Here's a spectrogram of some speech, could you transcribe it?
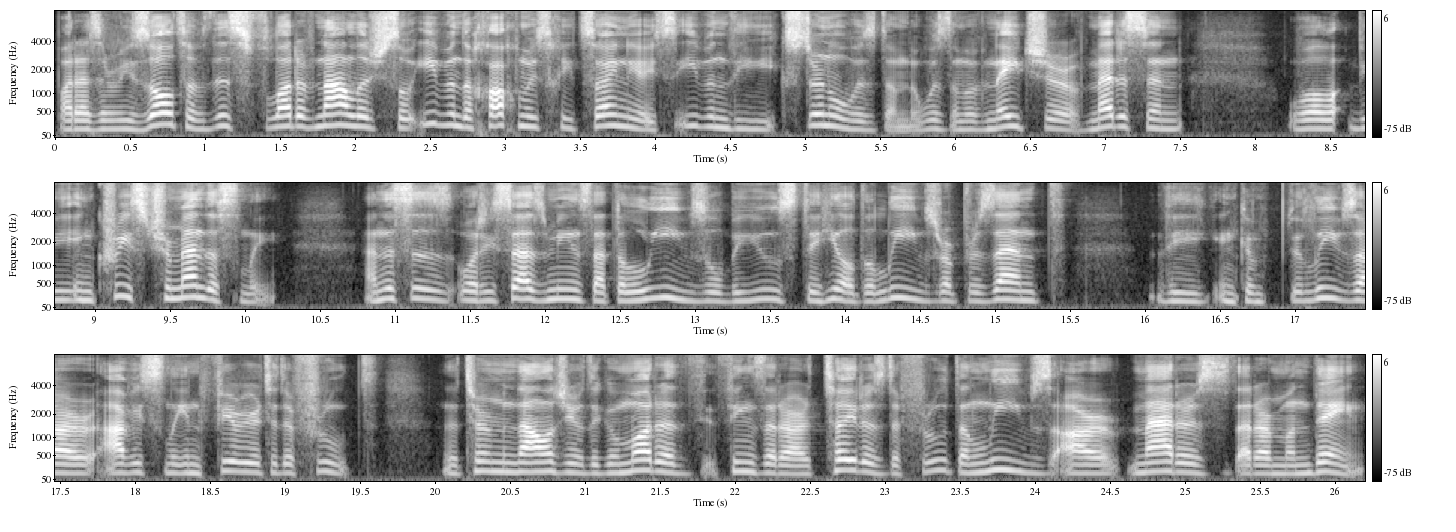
But as a result of this flood of knowledge, so even the Chachmis Chitzonius, even the external wisdom, the wisdom of nature, of medicine, will be increased tremendously. And this is what he says means that the leaves will be used to heal. The leaves represent the, the leaves are obviously inferior to the fruit. The terminology of the Gemara, the things that are Torahs, the fruit, and leaves are matters that are mundane.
